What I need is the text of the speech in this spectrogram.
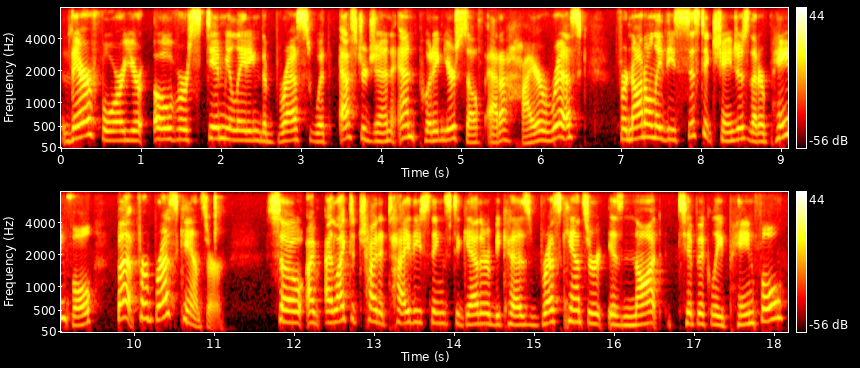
Therefore, you're overstimulating the breasts with estrogen and putting yourself at a higher risk for not only these cystic changes that are painful, but for breast cancer. So I, I like to try to tie these things together because breast cancer is not typically painful,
